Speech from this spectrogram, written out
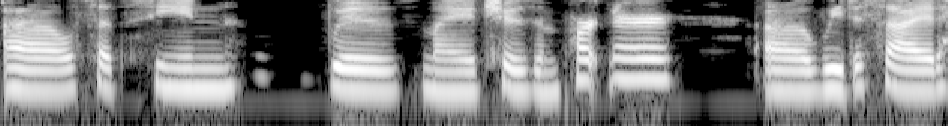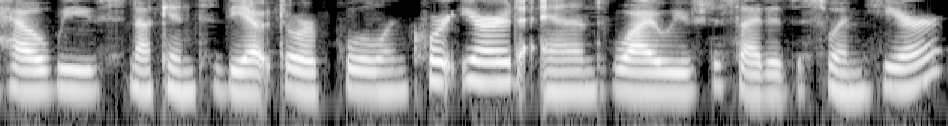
I'll set the scene with my chosen partner. Uh, we decide how we've snuck into the outdoor pool and courtyard and why we've decided to swim here.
